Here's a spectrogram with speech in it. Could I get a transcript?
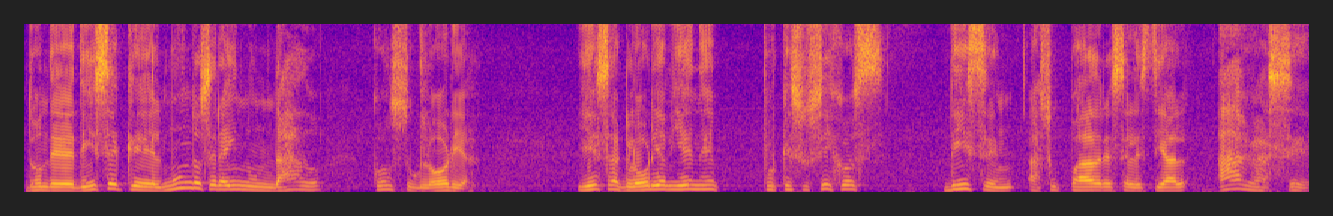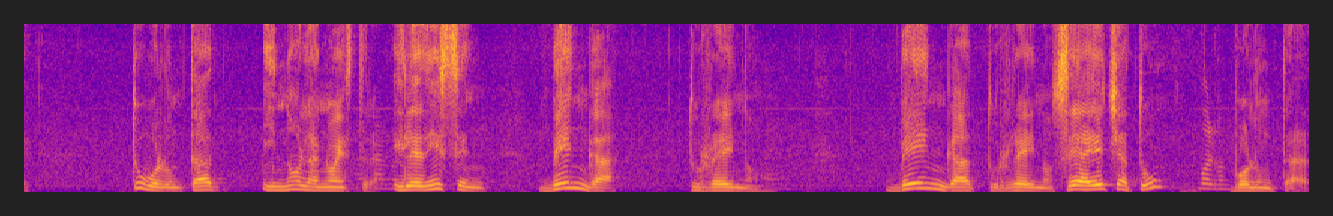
donde dice que el mundo será inundado con su gloria. Y esa gloria viene porque sus hijos dicen a su Padre Celestial, hágase tu voluntad y no la nuestra. Y le dicen, venga tu reino, venga tu reino, sea hecha tu voluntad. voluntad.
